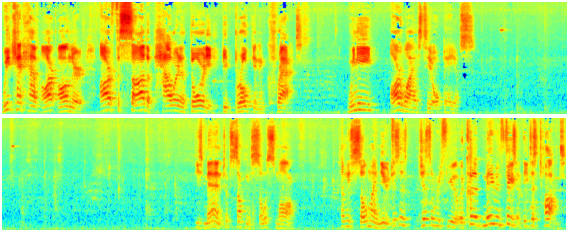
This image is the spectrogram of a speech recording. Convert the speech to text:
We can't have our honor, our facade of power and authority be broken and cracked. We need our wives to obey us. These men took something so small, something so minute, just as just a refusal. It could have maybe been fixed if they just talked.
